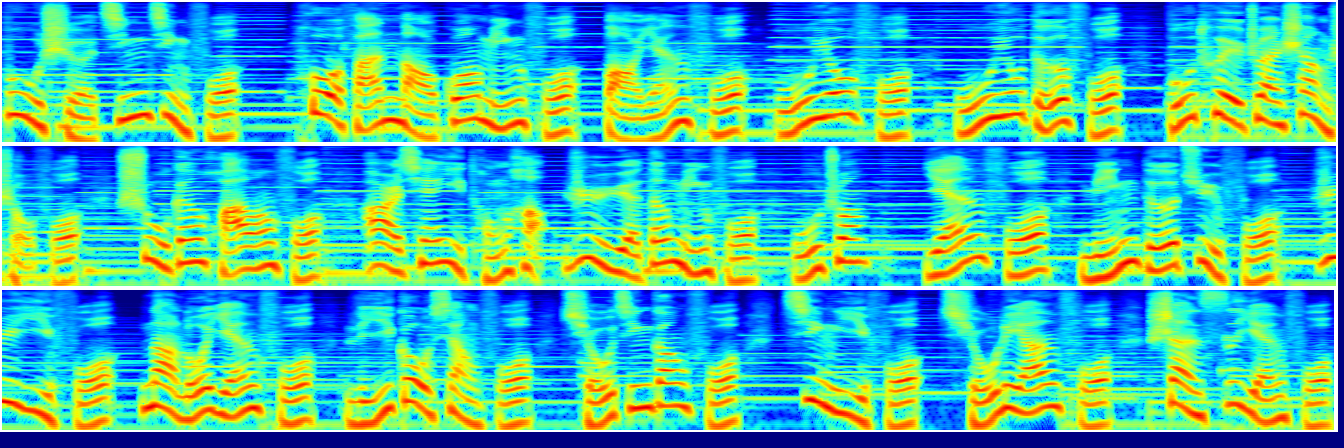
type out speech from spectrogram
不舍精进佛、破烦恼光明佛、宝严佛、无忧佛、无忧德佛、不退转上首佛、树根华王佛、二千亿同号日月灯明佛、无庄。阎佛、明德具佛、日意佛、那罗阎佛、离垢相佛、求金刚佛、净意佛、求利安佛、善思言佛、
